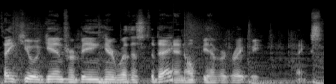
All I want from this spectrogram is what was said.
Thank you again for being here with us today and hope you have a great week. Thanks.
